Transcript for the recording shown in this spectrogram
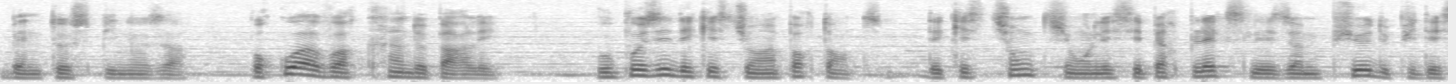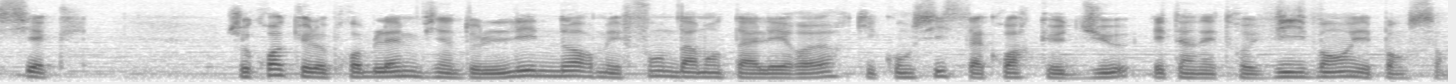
Bento Spinoza, pourquoi avoir craint de parler? Vous posez des questions importantes, des questions qui ont laissé perplexes les hommes pieux depuis des siècles. Je crois que le problème vient de l'énorme et fondamentale erreur qui consiste à croire que Dieu est un être vivant et pensant,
